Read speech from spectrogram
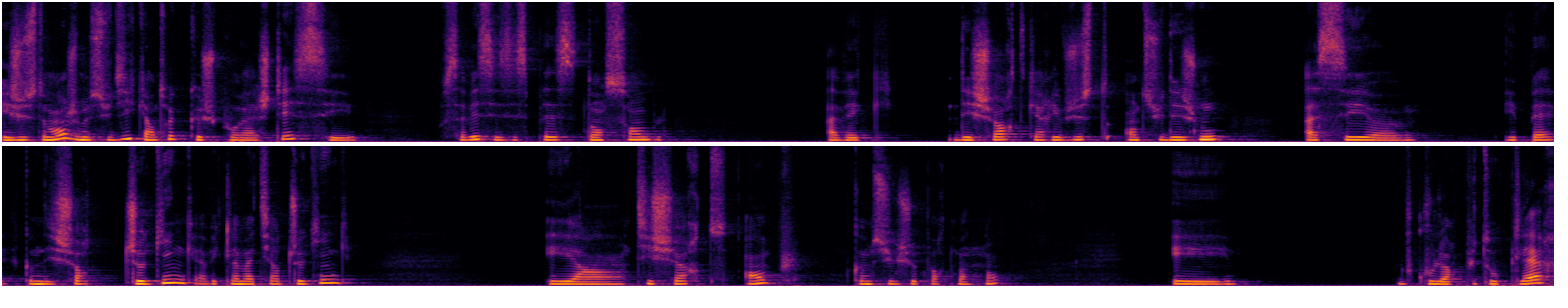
Et justement, je me suis dit qu'un truc que je pourrais acheter, c'est, vous savez, ces espèces d'ensembles avec des shorts qui arrivent juste en dessus des genoux, assez euh, épais, comme des shorts jogging, avec la matière jogging, et un t-shirt ample, comme celui que je porte maintenant, et de couleur plutôt claire.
